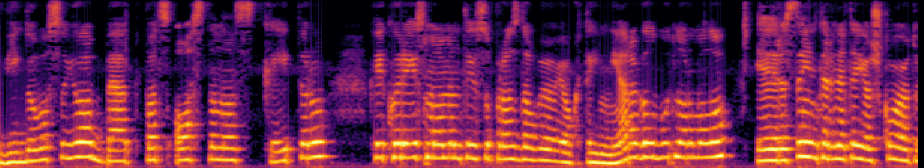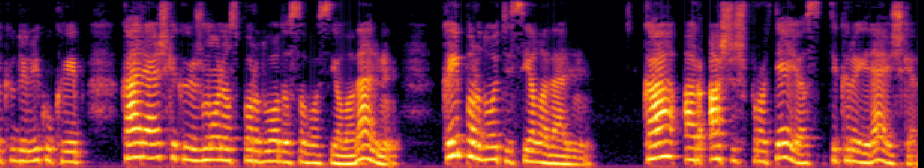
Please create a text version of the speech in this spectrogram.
vykdavo su juo, bet pats Ostanas kaip ir, kai kuriais momentais suprasdavo, jog tai nėra galbūt normalu. Ir jisai internete ieškojo tokių dalykų kaip, ką reiškia, kai žmonės parduoda savo sielą velniui. Kaip parduoti sielą velniui? Ką ar aš išprotėjęs tikrai reiškia?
